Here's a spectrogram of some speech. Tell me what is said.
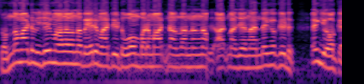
സ്വന്തമായിട്ട് വിജയ് മാധവ് എന്ന പേര് മാറ്റിയിട്ട് ഓം പരമാത്മ എന്ന ആത്മജയ എന്ന എന്തെങ്കിലുമൊക്കെ ഇട്. എങ്കിൽ ഓക്കെ.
